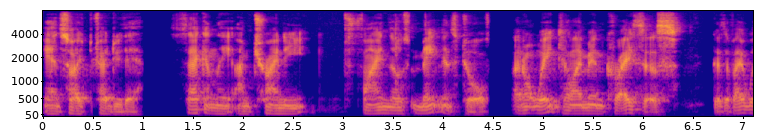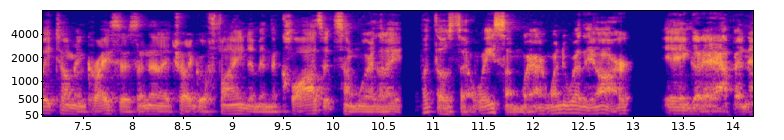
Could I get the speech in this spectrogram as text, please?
And so I try to do that. Secondly, I'm trying to find those maintenance tools. I don't wait until I'm in crisis because if I wait till I'm in crisis and then I try to go find them in the closet somewhere that I put those away somewhere, I wonder where they are, it ain't going to happen.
